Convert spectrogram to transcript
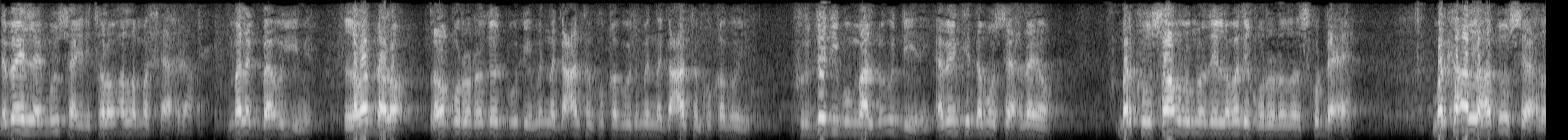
nabilahi muusa yidhi talow alla ma seexdaa. Malag baa u yimid. Laba dhalo laba qururadood buu dhihi midna gacantan ku qabu midna gacantan ku qabu yidhi hurdadii buu maalmo u diiday. Habeenkii dambe u seexdayo. Markuu saa ulunooday labadii qururadood isku dhaceen. Marka alla hadduu seexdo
